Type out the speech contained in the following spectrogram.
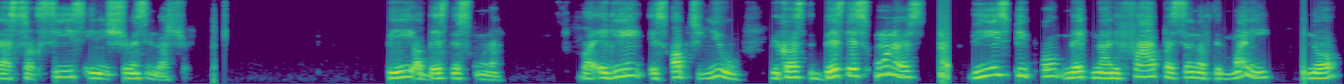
that succeeds in insurance industry. Be a business owner. But again, it's up to you because the business owners, these people make 95% of the money, you know,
